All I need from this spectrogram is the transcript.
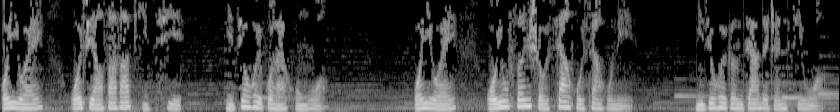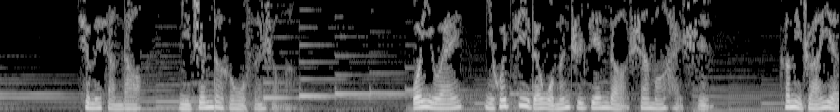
我以为我只要发发脾气，你就会过来哄我。我以为。我用分手吓唬吓唬你，你就会更加的珍惜我，却没想到你真的和我分手了。我以为你会记得我们之间的山盟海誓，可你转眼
